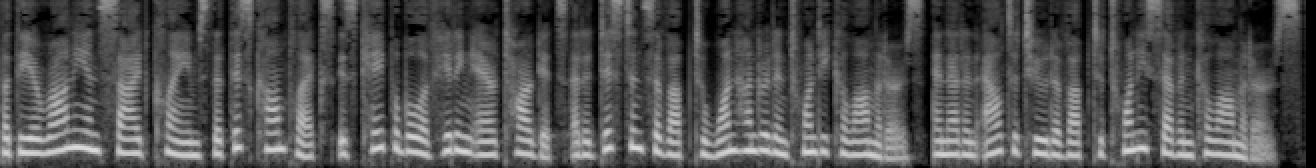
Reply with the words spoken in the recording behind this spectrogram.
but the Iranian side claims that this complex is capable of hitting air targets at a distance of up to 120 kilometers and at an altitude of up to 27 kilometers.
